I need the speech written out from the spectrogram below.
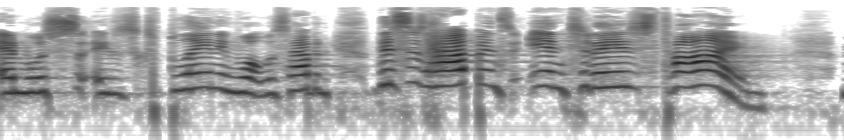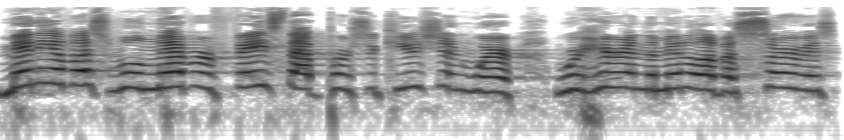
and was explaining what was happening. This is, happens in today's time. Many of us will never face that persecution where we're here in the middle of a service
